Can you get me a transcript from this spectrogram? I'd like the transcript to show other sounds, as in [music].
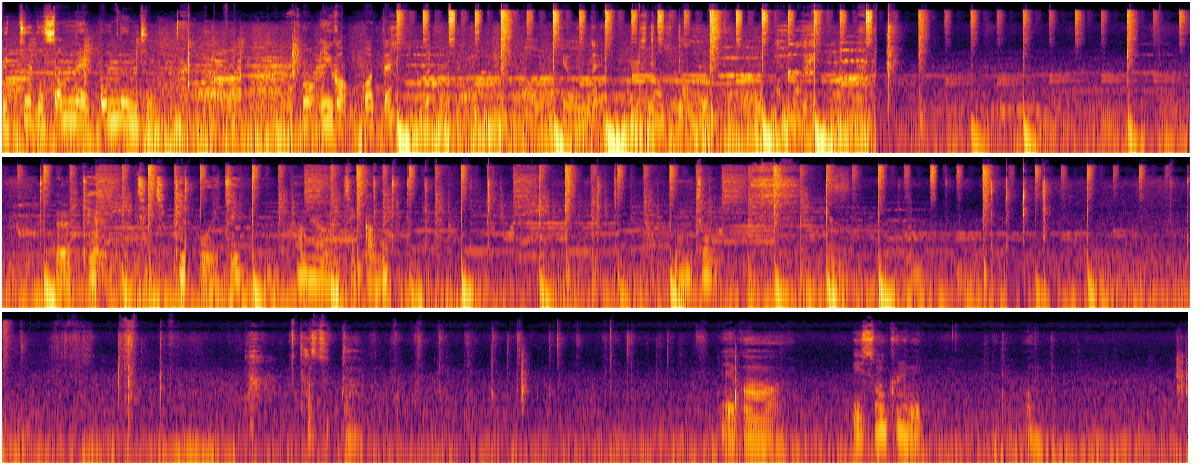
유튜브 썸네일 뽑는 중. 어 이거 어때? 어 귀여운데? 좋다 좋다 왜 이렇게 칙칙해 보이지? 화면 색감이? 엄청 얘가 이 선크림이 어.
